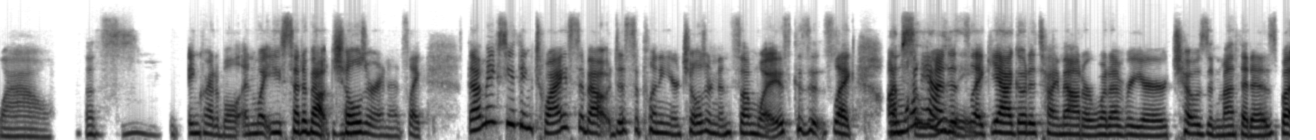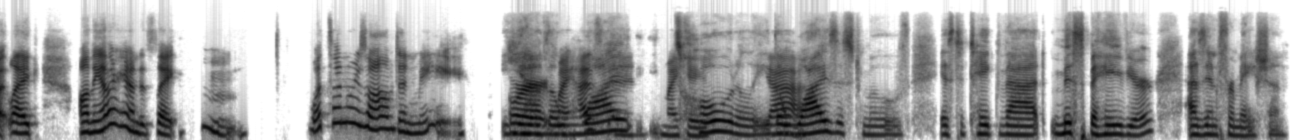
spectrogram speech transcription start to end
Wow. That's mm. incredible. And what you said about children, it's like that makes you think twice about disciplining your children in some ways. Cause it's like, on Absolutely. one hand, it's like, yeah, go to timeout or whatever your chosen method is. But like, on the other hand, it's like, hmm, what's unresolved in me? Or yeah, the my husband, my totally. Yeah. The wisest move is to take that misbehavior as information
